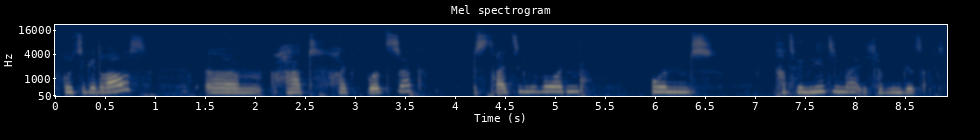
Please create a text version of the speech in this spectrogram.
Grüße geht raus, ähm, hat heute Geburtstag, ist 13 geworden und gratuliert ihm mal. Ich habe ihm gesagt,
